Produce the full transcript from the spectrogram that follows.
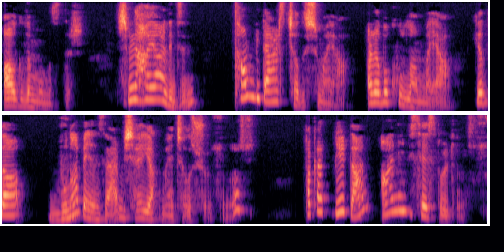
algılamamızdır. Şimdi hayal edin tam bir ders çalışmaya, araba kullanmaya ya da buna benzer bir şey yapmaya çalışıyorsunuz. Fakat birden ani bir ses duydunuz.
